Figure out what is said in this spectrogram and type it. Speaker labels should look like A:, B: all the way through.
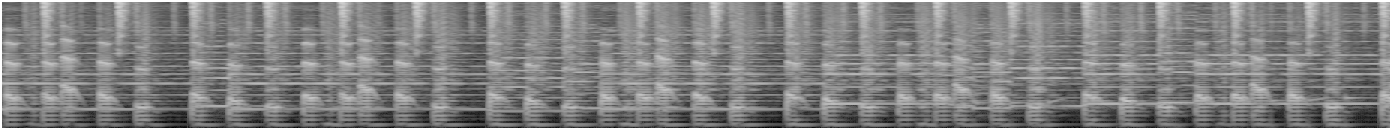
A: Thank you.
